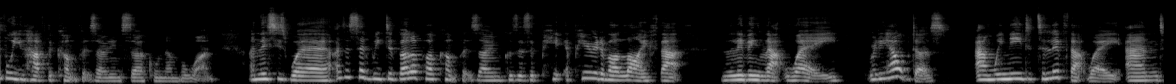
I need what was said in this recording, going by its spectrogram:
of all, you have the comfort zone in circle number one. And this is where, as I said, we develop our comfort zone because there's a, pe- a period of our life that living that way really helped us. And we needed to live that way. And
